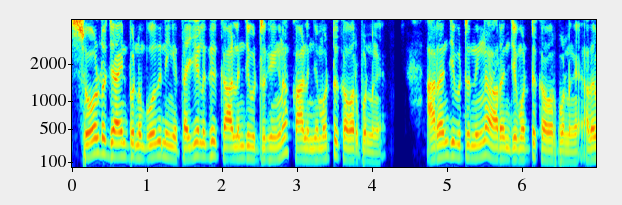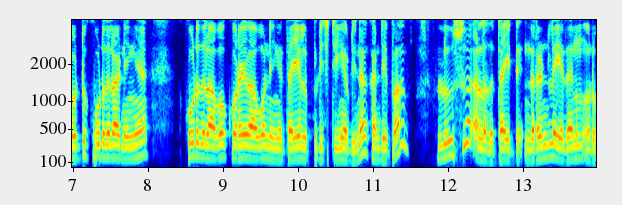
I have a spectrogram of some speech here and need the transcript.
ஷோல்டர் ஜாயின் பண்ணும்போது நீங்கள் தையலுக்கு காலஞ்சு விட்டுருக்கீங்கன்னா காலஞ்சு மட்டும் கவர் பண்ணுங்கள் அரைஞ்சு விட்டுருந்தீங்கன்னா அரைஞ்சு மட்டும் கவர் பண்ணுங்கள் அதை விட்டு கூடுதலாக நீங்கள் கூடுதலாகவோ குறைவாகவோ நீங்கள் தையல் பிடிச்சிட்டிங்க அப்படின்னா கண்டிப்பாக லூஸு அல்லது டைட்டு இந்த ரெண்டில் ஏதேனும் ஒரு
